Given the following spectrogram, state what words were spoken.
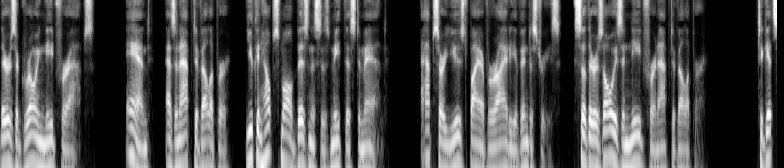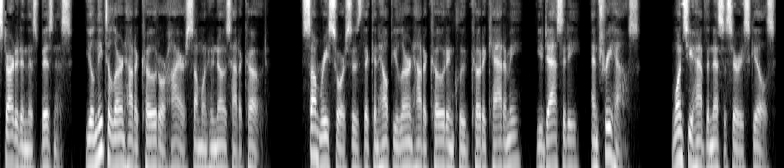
there is a growing need for apps. And, as an app developer, you can help small businesses meet this demand. Apps are used by a variety of industries, so there is always a need for an app developer. To get started in this business, you'll need to learn how to code or hire someone who knows how to code. Some resources that can help you learn how to code include Codecademy, Udacity, and Treehouse. Once you have the necessary skills,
